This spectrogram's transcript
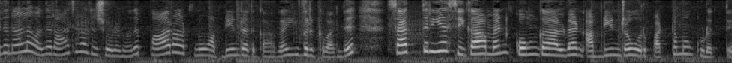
இதனால் வந்து ராஜராஜ சோழன் வந்து பாராட்டணும் அப்படின்றதுக்காக இவருக்கு வந்து சத்திரிய சிகாமன் கொங்கால்வன் அப்படின்ற ஒரு பட்டமும் கொடுத்து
